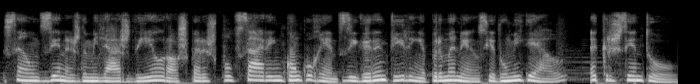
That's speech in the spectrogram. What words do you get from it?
São dezenas de milhares de euros para expulsarem concorrentes e garantirem a permanência do Miguel, acrescentou.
